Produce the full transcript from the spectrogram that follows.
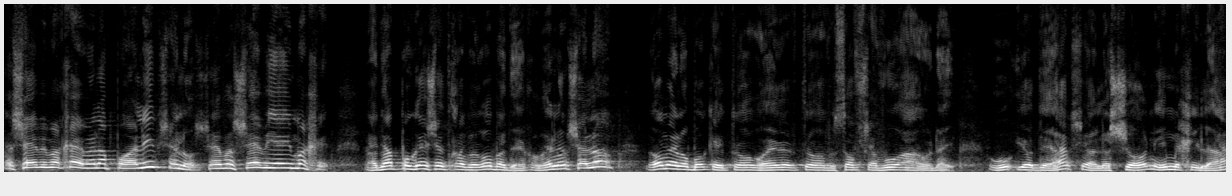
השם עמכם, אל הפועלים שלו, שם השם יהיה עמכם. האדם פוגש את חברו בדרך, אומר לו שלום, לא אומר לו בוקר טוב או ערב טוב או סוף שבוע או נעים. הוא יודע שהלשון היא מכילה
